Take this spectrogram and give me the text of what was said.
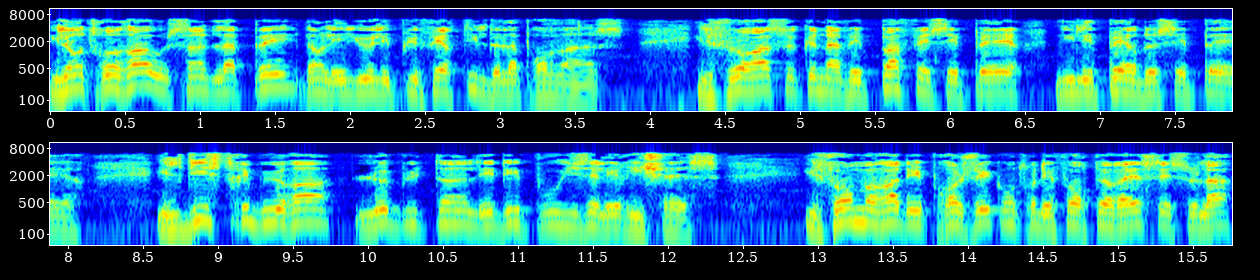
Il entrera au sein de la paix dans les lieux les plus fertiles de la province. Il fera ce que n'avaient pas fait ses pères, ni les pères de ses pères. Il distribuera le butin, les dépouilles et les richesses. Il formera des projets contre les forteresses, et cela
